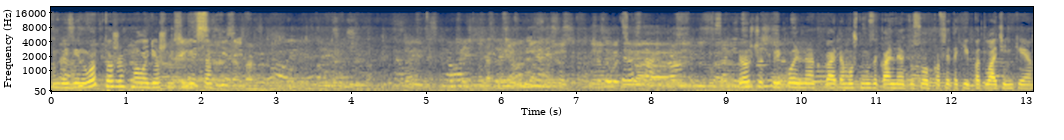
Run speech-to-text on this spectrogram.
Магазин. Вот тоже молодежь веселится. Тоже сейчас прикольная какая-то, может, музыкальная тусовка. Все такие потлатенькие.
